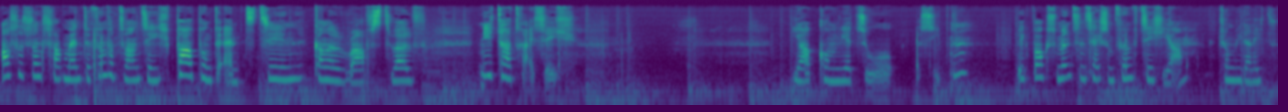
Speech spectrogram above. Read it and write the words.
Ausrüstungsfragmente 25, Powerpunkte Ends 10, Colonel Ruffs 12, Nita 30. Ja, kommen wir zur siebten Big Box. Münzen 56, ja, schon wieder nichts.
